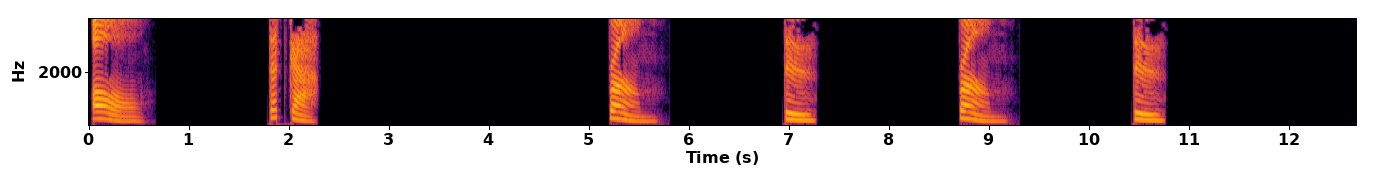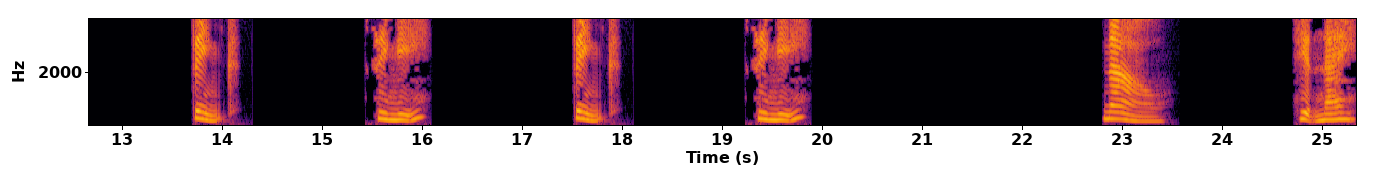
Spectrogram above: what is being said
all, tất cả, from, từ, from, từ, think, suy nghĩ, think, suy nghĩ, now, hiện nay,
